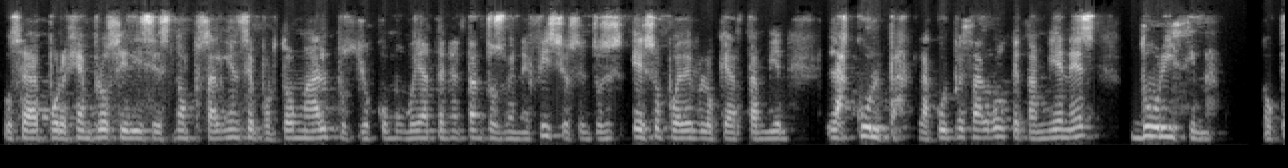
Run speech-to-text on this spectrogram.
O sea, por ejemplo, si dices, no, pues alguien se portó mal, pues yo cómo voy a tener tantos beneficios. Entonces, eso puede bloquear también la culpa. La culpa es algo que también es durísima. ¿Ok?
